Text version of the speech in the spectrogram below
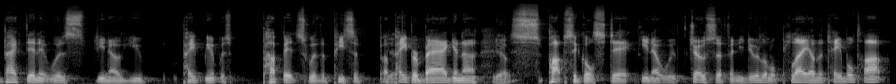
back then it was you know you it was puppets with a piece of a yep. paper bag and a yep. popsicle stick, you know, with Joseph, and you do a little play on the tabletop.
